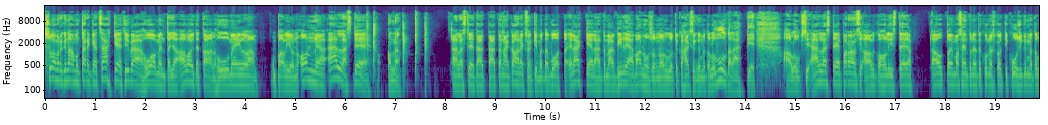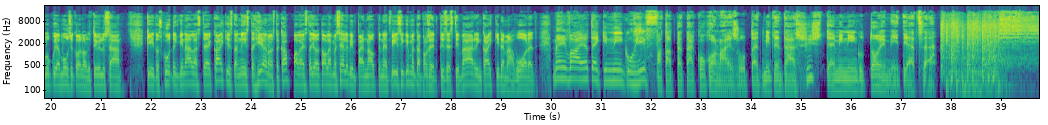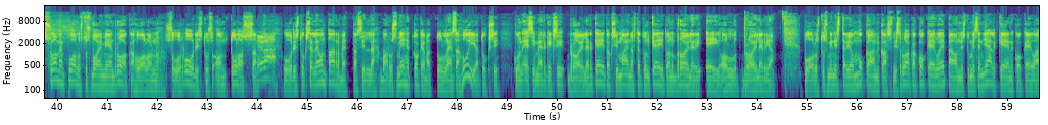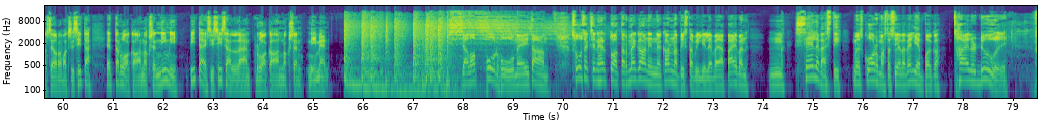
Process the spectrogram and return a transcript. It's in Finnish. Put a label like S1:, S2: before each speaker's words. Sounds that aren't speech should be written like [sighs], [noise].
S1: Suomarikin aamun tärkeät sähkeet, hyvää huomenta ja aloitetaan huumeilla. Paljon onnea LSD.
S2: Onnea.
S1: LSD täyttää tänään 80 vuotta. Eläkkeellähän tämä vireä vanhus on ollut jo 80-luvulta lähtien. Aluksi LSD paransi alkoholista ja auttoi masentuneita, kunnes koitti 60-lukuja muusikoilla oli tylsää. Kiitos kuitenkin LSD kaikista niistä hienoista kappaleista, joita olemme selvinpäin nauttineet 50 prosenttisesti väärin kaikki nämä vuodet. Me ei vaan jotenkin niinku hiffata tätä kokonaisuutta, että miten tämä systeemi niinku toimii, tiedätkö?
S2: Suomen puolustusvoimien ruokahuollon suuruudistus on tulossa.
S1: Hyvä.
S2: Uudistukselle on tarvetta, sillä varusmiehet kokevat tulleensa huijatuksi, kun esimerkiksi broilerkeitoksi mainostetun keiton broileri ei ollut broileria. Puolustusministeriön mukaan kasvisruokakokeilu epäonnistumisen jälkeen kokeillaan seuraavaksi sitä, että ruoka-annoksen nimi pitäisi sisällään ruoka-annoksen nimen.
S1: Ja loppuun huumeita. Suuseksin herttualtar Meganin kannabista viljelevä päivän mm, selvästi myös kuormasta syövä veljenpoika Tyler Dooley.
